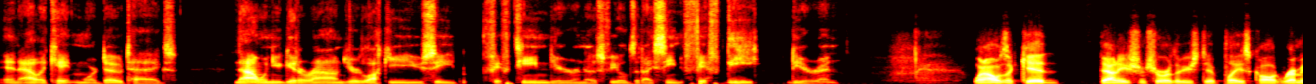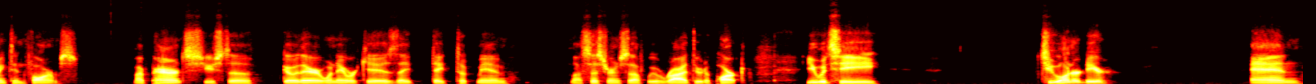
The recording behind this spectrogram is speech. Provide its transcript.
and allocating more doe tags. Now, when you get around, you're lucky you see 15 deer in those fields that I seen 50 deer in. When I was a kid down Eastern Shore, there used to be a place called Remington Farms. My parents used to go there when they were kids. They they took me and my sister and stuff. We would ride through the park. You would see 200 deer, and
